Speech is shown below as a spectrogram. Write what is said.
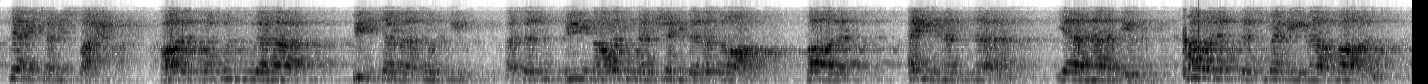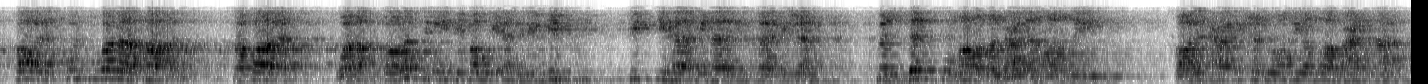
تعس مصطح قالت فقلت لها بئس ما قلت أتسبين رجلا شهد بدرا؟ قالت أي هنساه يا هاته أولم تسمعي ما قال. قالت قلت وما قال؟ فقالت وأخبرتني بقول أهل الإفك في اتهام هذه الفاحشة فازددت مرضا على مرضي. قالت عائشة رضي الله عنها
